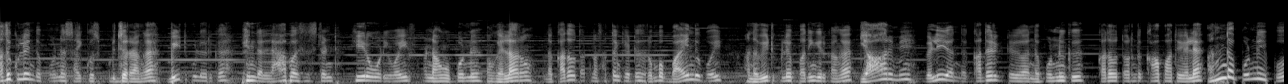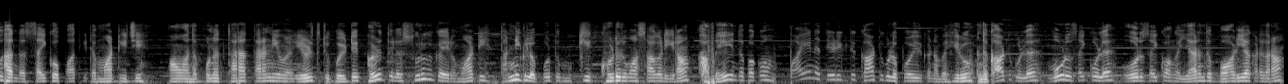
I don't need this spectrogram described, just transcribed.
அதுக்குள்ளே இந்த பொண்ணு சைக்கோஸ் பிடிச்சிடுறாங்க. வீட்டுக்குள்ள இருக்க இந்த லேப் அசிஸ்டன்ட் ஹீரோவுடைய ஒய்ஃப் அண்ட் அவங்க பொண்ணு அவங்க எல்லாரும் அந்த கதவை தட்டின சத்தம் கேட்டு ரொம்ப பயந்து போய் அந்த வீட்டுக்குள்ளே பதுங்கியிருக்காங்க. யாருமே வெளியே அந்த கதறிட்டு அந்த பொண்ணுக்கு கதவை திறந்து காப்பாத்தவே இல்லை. அந்த பொண்ணு இப்போ அந்த சைக்கோ பாத்துக்கிட்ட மாட்டிச்சு பாவம் அந்த பொண்ணு பொண்ணு தர தரணி இழுத்துட்டு போயிட்டு கழுத்துல சுருகு கயிறு மாட்டி தண்ணிக்குள்ள போட்டு முக்கி கொடூரமா சாகடிக்கிறான். அப்படியே இந்த பக்கம் பையனை தேடிக்கிட்டு காட்டுக்குள்ள போயிருக்க நம்ம ஹீரோ. அந்த காட்டுக்குள்ள மூணு சைக்கோல ஒரு சைக்கோ அங்க இறந்து பாடியா கிடக்குறான்.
